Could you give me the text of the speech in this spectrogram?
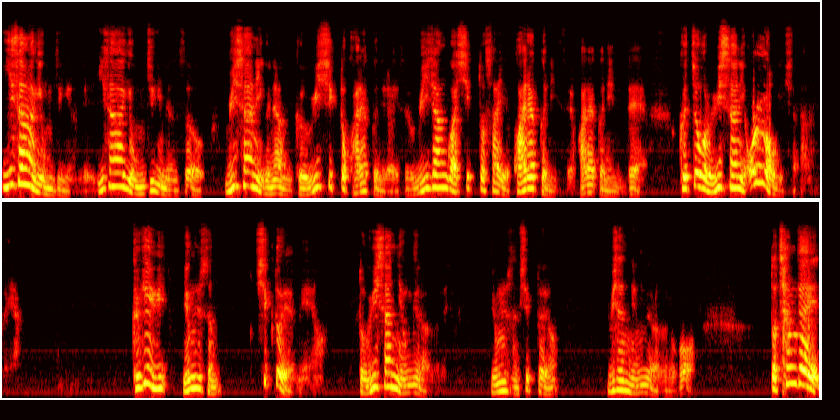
이상하게 움직이는 거예요. 이상하게 움직이면서 위산이 그냥 그 위식도 괄약근이라 있어요. 위장과 식도 사이에 괄약근이 있어요. 괄약근이 있는데 그쪽으로 위산이 올라오기 시작하는 거야 그게 위, 역류성 식도염이에요. 또 위산 역류라 그러죠. 역류성 식도염 위산 역류라 그러고 또 창자에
